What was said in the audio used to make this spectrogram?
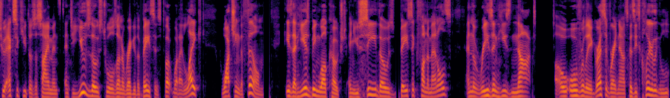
to execute those assignments and to use those tools on a regular basis. But what I like watching the film is that he is being well coached and you see those basic fundamentals. And the reason he's not overly aggressive right now is because he's clearly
